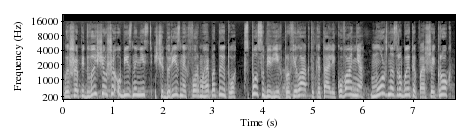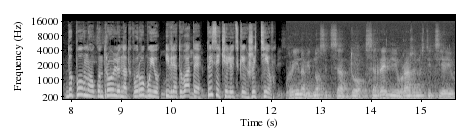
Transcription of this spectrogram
Лише підвищивши обізнаність щодо різних форм гепатиту, способів їх профілактики та лікування, можна зробити перший крок до повного контролю над хворобою і врятувати тисячі людських життів. Україна відноситься до середньої враженості цією,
